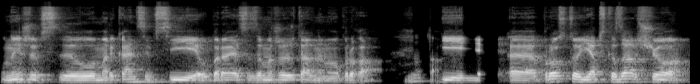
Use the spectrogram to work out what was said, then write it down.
У них же у американців всі обираються за мажоритарними округами. Ну так. І е, просто я б сказав, що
